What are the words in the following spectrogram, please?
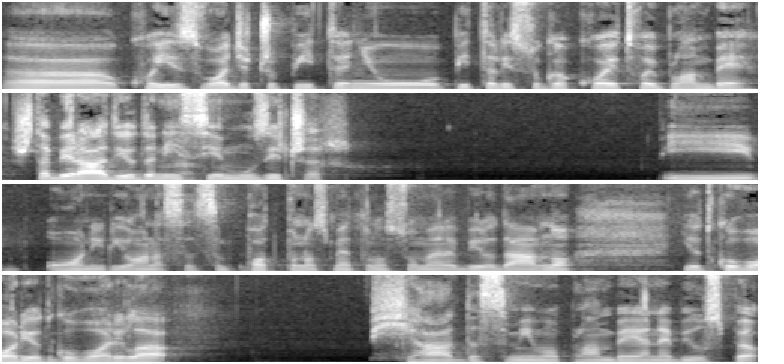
uh, koji izvođač u pitanju, pitali su ga ko je tvoj plan B? Šta bi radio da nisi da. muzičar? I on ili ona, sad sam potpuno smetnula suma, jer je bilo davno, i odgovori, odgovorila, ja da sam imao plan B, ja ne bi uspeo.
